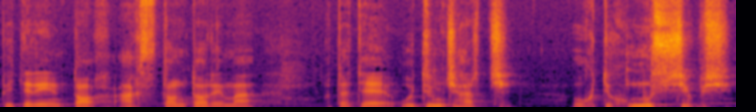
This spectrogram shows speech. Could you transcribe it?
Бид нар юм агс дондор юм а одоо тэ үдэмж харж өгдөг хүмүүс шиг биш.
